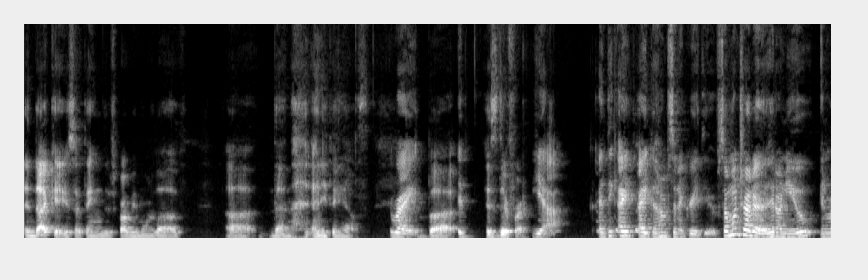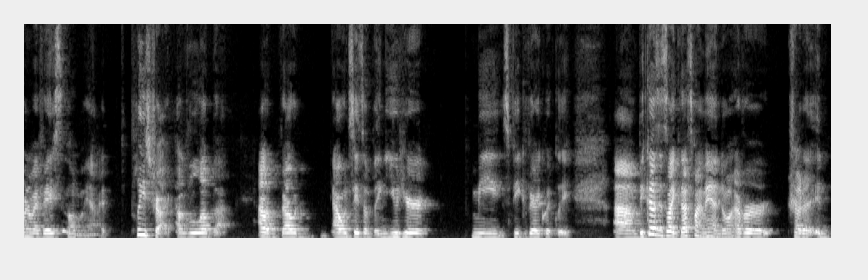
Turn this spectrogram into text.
in that case I think there's probably more love uh, than anything else. Right. But It- it's different. Yeah. I think I, I 100% agree with you. If someone tried to hit on you in front of my face, oh man, I, please try. I would love that. I would, I would, I would say something. You'd hear me speak very quickly, um, because it's like that's my man. Don't ever try to. And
